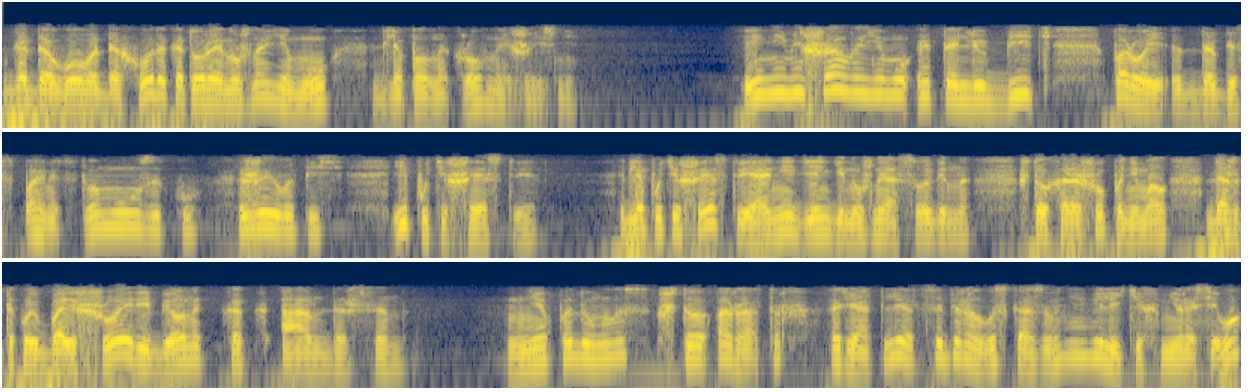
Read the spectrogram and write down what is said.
годового дохода, которая нужна ему для полнокровной жизни. И не мешало ему это любить, порой до беспамятства, музыку, живопись и путешествия. Для путешествий они деньги нужны особенно, что хорошо понимал даже такой большой ребенок, как Андерсен. Мне подумалось, что оратор ряд лет собирал высказывания великих мира сего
